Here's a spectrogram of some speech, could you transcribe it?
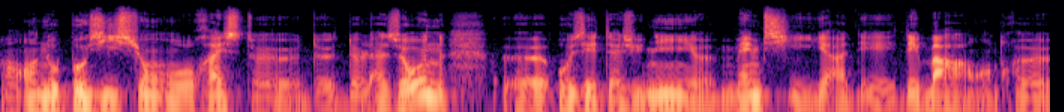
en, opposition au reste de, la zone. aux États-Unis, même s'il y a des débats entre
